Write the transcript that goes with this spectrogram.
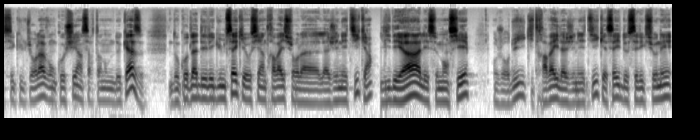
ces cultures-là vont cocher un certain nombre de cases. Donc au-delà des légumes secs, il y a aussi un travail sur la, génétique. Hein. L'IDEA, les semenciers aujourd'hui qui travaillent la génétique, essayent de sélectionner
